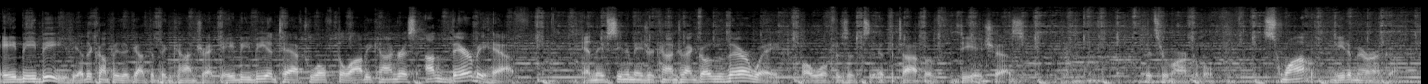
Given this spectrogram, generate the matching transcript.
ABB, the other company that got the big contract, ABB had tapped Wolf to lobby Congress on their behalf and they've seen a major contract go their way while Wolf is at, at the top of DHS. It's remarkable. Swamp, meet America.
